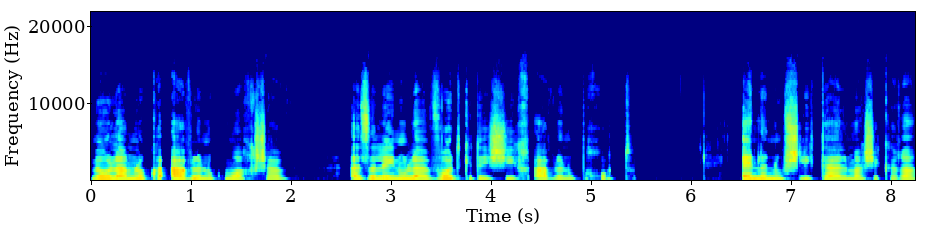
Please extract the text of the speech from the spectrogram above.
מעולם לא כאב לנו כמו עכשיו, אז עלינו לעבוד כדי שיכאב לנו פחות. אין לנו שליטה על מה שקרה,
